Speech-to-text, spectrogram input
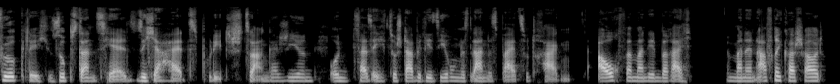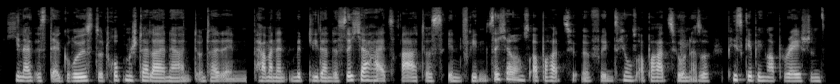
wirklich substanziell sicherheitspolitisch zu engagieren und tatsächlich zur Stabilisierung des Landes beizutragen. Auch wenn man den Bereich wenn man in Afrika schaut, China ist der größte Truppensteller der, unter den permanenten Mitgliedern des Sicherheitsrates in Friedenssicherungsoperationen, äh, Friedenssicherungsoperationen, also Peacekeeping Operations.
